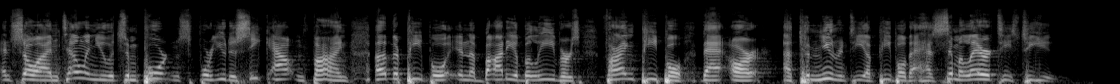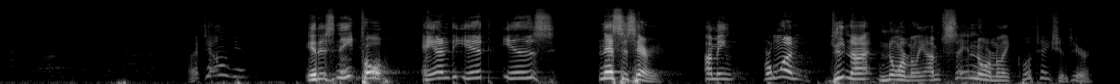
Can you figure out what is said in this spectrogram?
And so I'm telling you, it's important for you to seek out and find other people in the body of believers. Find people that are a community of people that has similarities to you. I'm telling you. It is needful and it is necessary. I mean, for one, do not normally, I'm saying normally, quotations here,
